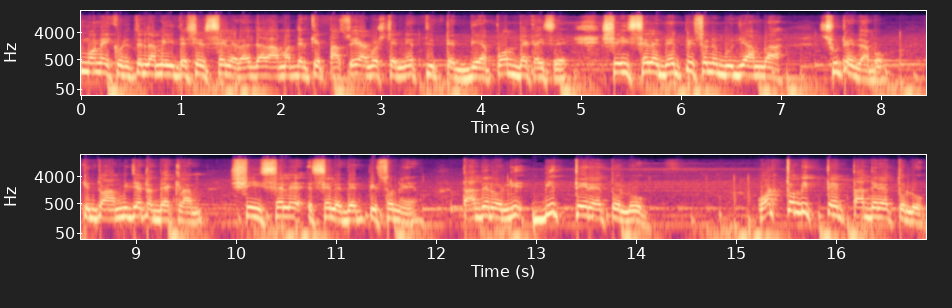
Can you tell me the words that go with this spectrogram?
মনে করি, তাহলে আমি এই দেশের ছেলেরা যারা আমাদেরকে পাঁচই আগস্টের নেতৃত্বের দেওয়া পথ দেখাইছে, সেই ছেলেদের পিছনে বুঝে আমরা ছুটে যাব। কিন্তু আমি যেটা দেখলাম, সেই ছেলে ছেলেদের পিছনে তাদেরও বৃত্তের এত লোক অর্থবিত্তের তাদের এত লোক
